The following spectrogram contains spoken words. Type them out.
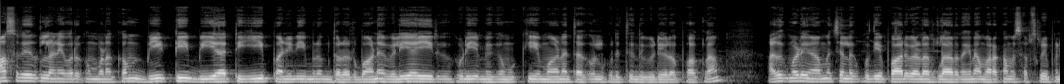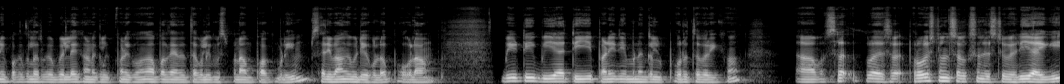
ஆசிரியர்கள் அனைவருக்கும் வணக்கம். பிடி பிஆர்டிஇ பணி நியமனம் தொடர்பான வெளியாகி இருக்கக்கூடிய மிக முக்கியமான தகவல் குறித்து இந்த வீடியோவில் பார்க்கலாம். அதுக்கு முன்னாடி நம்ம சேனலுக்கு புதிய பார்வையாளர்களாக இருந்தீங்கன்னா மறக்காமல் சப்ஸ்கிரைப் பண்ணி பக்கத்தில் இருக்கிற பெல்லைக்கான கிளிக் பண்ணிக்கோங்க. அப்போ தான் எந்த தகவலையும் மிஸ் பண்ணாமல் பார்க்க முடியும். சரி வாங்க வீடியோக்குள்ளே போகலாம். பிடி பிஆர்டிஇ பணி நியமனங்கள் பொறுத்த வரைக்கும் ப்ரொஃபஷனல் செலெக்ஷன் லிஸ்ட்டு வெளியாகி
